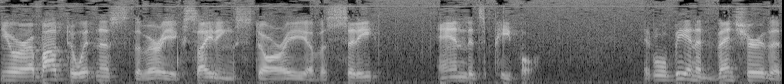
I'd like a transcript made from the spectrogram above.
You are about to witness the very exciting story of a city and its people. It will be an adventure that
